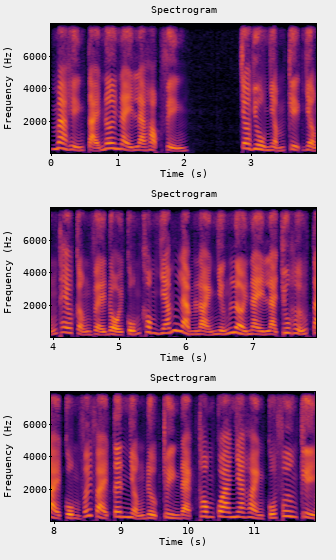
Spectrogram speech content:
Mà hiện tại nơi này là học viện. Cho dù Nhậm Kiệt dẫn theo cận vệ đội cũng không dám làm loạn những lời này là Chu Hữu Tài cùng với vài tên nhận được truyền đạt thông qua nha hoàn của Phương Kỳ,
